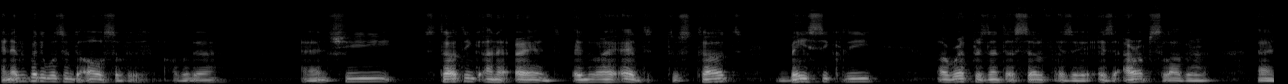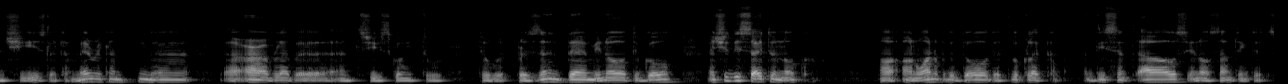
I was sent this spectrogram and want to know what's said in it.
And everybody was in the house over, over there. And she starting on her head in her head to start basically uh, represent herself as a as an Arab lover, and she is like American uh, uh, Arab lover, and she's going to to represent them, you know, to go. And she decided to knock uh, on one of the door that looked like a decent house, you know, something that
